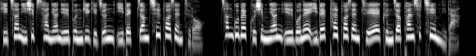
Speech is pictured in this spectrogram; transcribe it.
2024년 1분기 기준 200.7%로 1990년 일본의 208%에 근접한 수치입니다.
